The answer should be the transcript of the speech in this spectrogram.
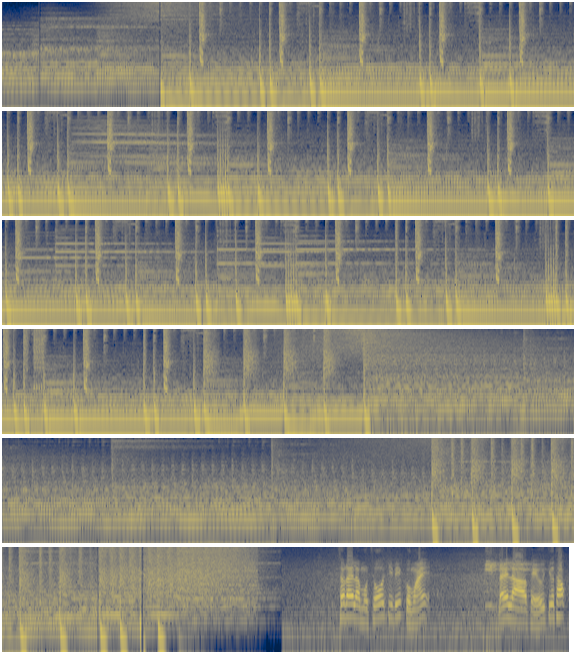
Sau đây là một số chi tiết của máy. Đây là phễu chứa thóc.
